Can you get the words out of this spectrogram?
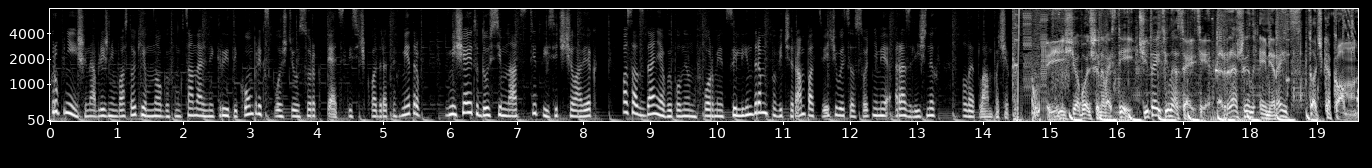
Крупнейший на Ближнем Востоке многофункциональный крытый комплекс площадью 45 тысяч квадратных метров вмещает до 17 тысяч человек – Фасад здания выполнен в форме цилиндра, по вечерам подсвечивается сотнями различных LED-лампочек. Еще больше новостей читайте на сайте RussianEmirates.com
